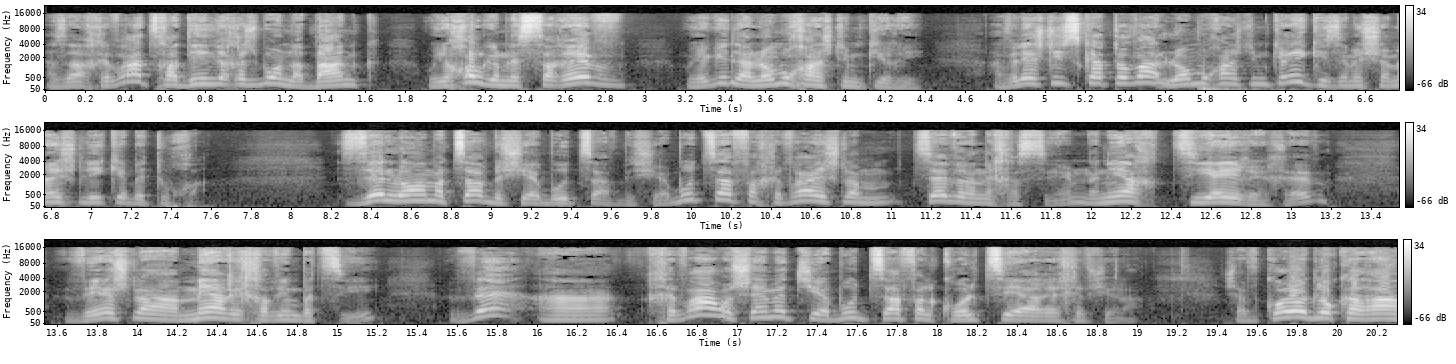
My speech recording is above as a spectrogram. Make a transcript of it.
אז החברה צריכה דין וחשבון לבנק, הוא יכול גם לסרב, הוא יגיד לה, לא מוכן שתמכרי. אבל יש לי עסקה טובה, לא מוכן שתמכרי, כי זה משמש לי כבטוחה. זה לא המצב בשעבוד צף. בשעבוד צף החברה יש לה צבר נכסים, נניח ציי רכב, ויש לה 100 רכבים בצי, והחברה רושמת שעבוד צף על כל ציי הרכב שלה. עכשיו, כל עוד לא קרה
